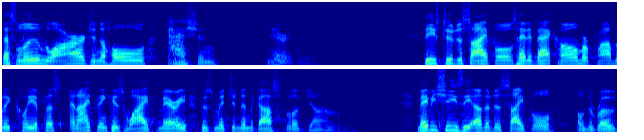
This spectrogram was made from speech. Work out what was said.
that's loomed large in the whole passion narrative. These two disciples headed back home are probably Cleopas and I think his wife Mary, who's mentioned in the Gospel of John. Maybe she's the other disciple on the road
